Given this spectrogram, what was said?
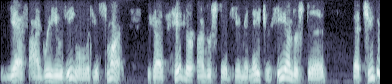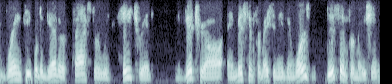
Yes, I agree he was evil, but he was smart because Hitler understood human nature. He understood that you could bring people together faster with hatred vitriol and misinformation, even worse, disinformation,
